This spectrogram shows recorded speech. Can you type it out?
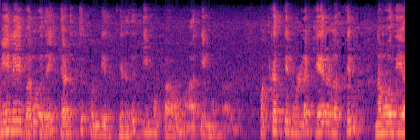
மேலே வருவதை தடுத்து கொண்டிருக்கிறது திமுகவும் அதிமுகவும் பக்கத்தில் உள்ள கேரளத்தில் நவோதயா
